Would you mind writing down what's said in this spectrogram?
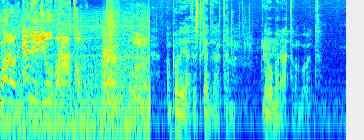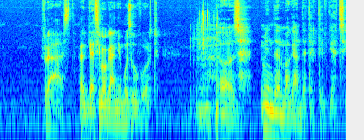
Marad elég jó barátom! A Poliát ezt kedveltem. Jó barátom volt. Frászt. Hát geci magánnyomozó volt. Az. Minden magándetektív geci.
